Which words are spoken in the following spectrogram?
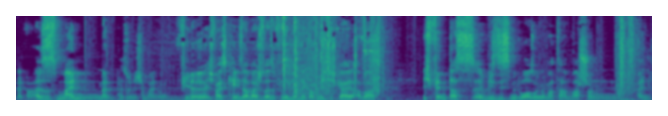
Einfach. Also es ist mein, meine persönliche Meinung. Viele, ich weiß, Kaiser beispielsweise finde ich ja Blackout richtig geil, aber ich finde das, äh, wie sie es mit Warzone gemacht haben, war schon ein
